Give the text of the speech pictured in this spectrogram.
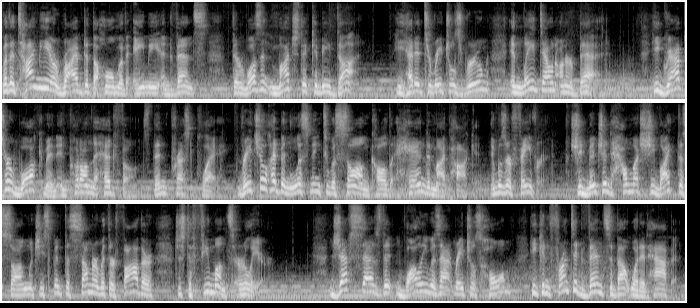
By the time he arrived at the home of Amy and Vince, there wasn't much that could be done. He headed to Rachel's room and laid down on her bed. He grabbed her Walkman and put on the headphones, then pressed play. Rachel had been listening to a song called Hand in My Pocket. It was her favorite. She'd mentioned how much she liked the song when she spent the summer with her father just a few months earlier. Jeff says that while he was at Rachel's home, he confronted Vince about what had happened.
